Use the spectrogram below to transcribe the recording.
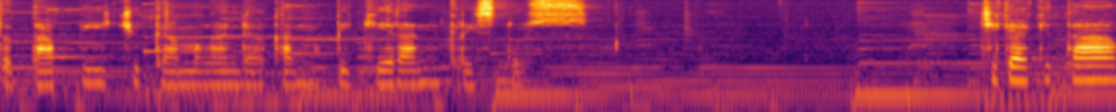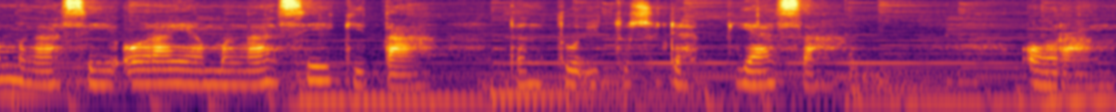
tetapi juga mengandalkan pikiran Kristus. Jika kita mengasihi orang yang mengasihi kita, tentu itu sudah biasa orang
